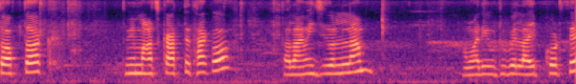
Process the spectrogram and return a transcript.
তব তক তুমি মাছ কাটতে থাকো। তাহলে আমি চললাম আমার ইউটিউবে লাইভ করতে।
